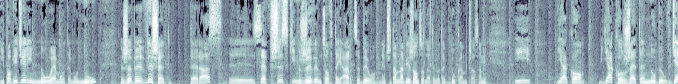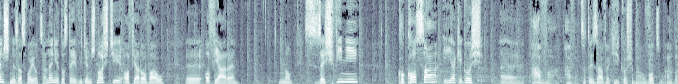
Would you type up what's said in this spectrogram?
i powiedzieli Nuemu, temu Nu, żeby wyszedł teraz e, ze wszystkim żywym, co w tej arce było. Ja czytam na bieżąco, dlatego tak dukam czasami. I jako, jako że ten Nu był wdzięczny za swoje ocalenie, to z tej wdzięczności ofiarował e, ofiarę no, ze świni, kokosa i jakiegoś e, awa, awa, co to jest awa? Jakiś gość chyba owocu, awa.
